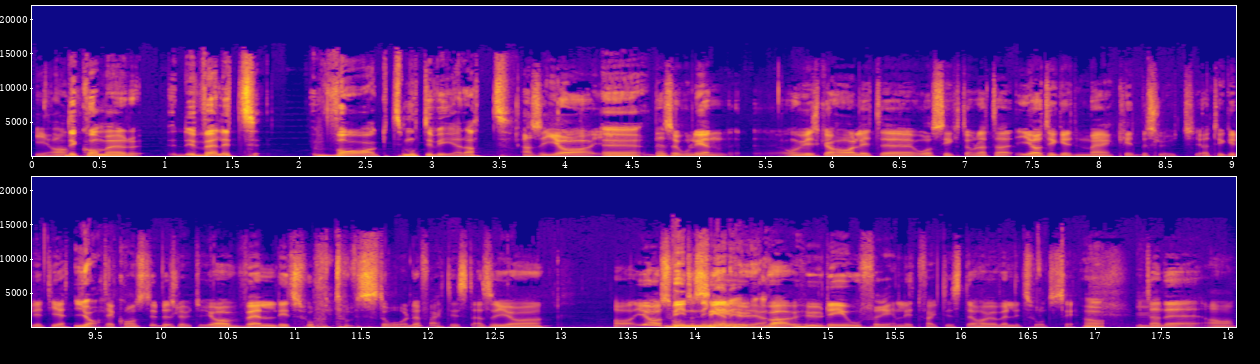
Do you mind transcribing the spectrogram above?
ja. Det kommer... Det är väldigt vagt motiverat. Alltså jag, Eh. personligen, om vi ska ha lite åsikter om detta, jag tycker det är ett märkligt beslut. Jag tycker det är ett Ja. jättekonstigt beslut. Jag har väldigt svårt att förstå det faktiskt. Alltså jag... ja, Jag har svårt Vinningen att se det, hur, ja. va, hur det är oförenligt faktiskt. Det har jag väldigt svårt att se. Ja. Utan det, ja,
